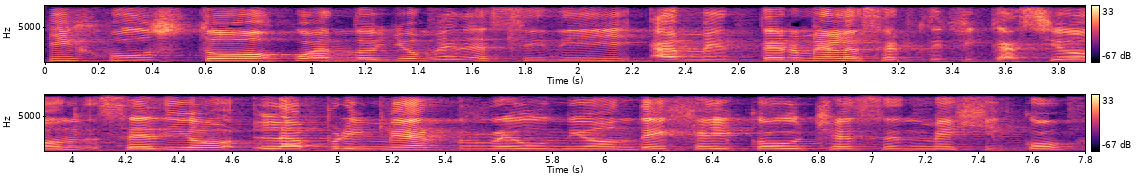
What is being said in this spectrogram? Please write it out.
Y justo cuando yo me decidí a meterme a la certificación, se dio la primera reunión de Health Coaches en México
